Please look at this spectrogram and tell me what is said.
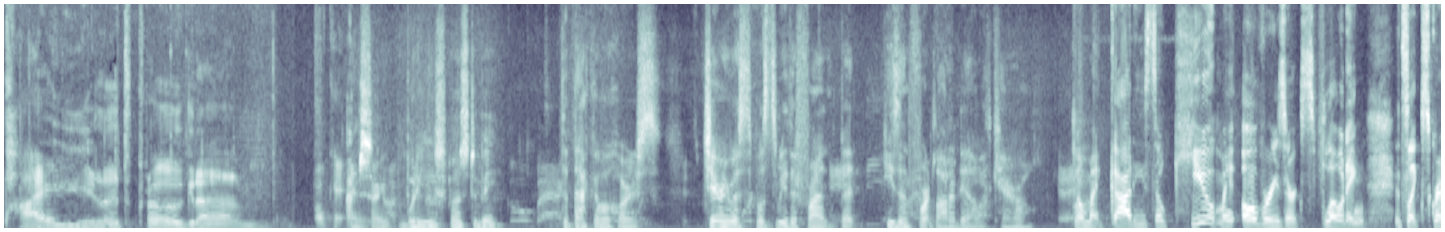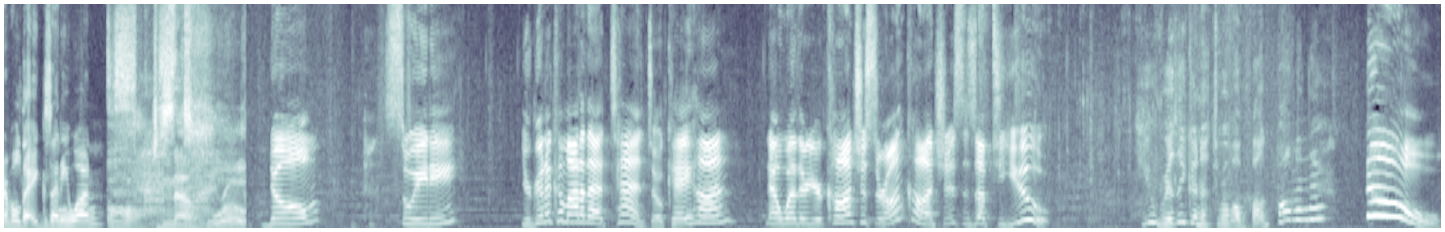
pilot program. Okay. I'm sorry, what are you supposed to be? The back of a horse. Jerry was supposed to be the front, but he's in Fort Lauderdale with Carol. Oh my god, he's so cute. My ovaries are exploding. It's like scrambled eggs, anyone? Oh, no. Gnome, sweetie, you're gonna come out of that tent, okay, hun? Now, whether you're conscious or unconscious is up to you. you really gonna throw a bug bomb in there? No!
